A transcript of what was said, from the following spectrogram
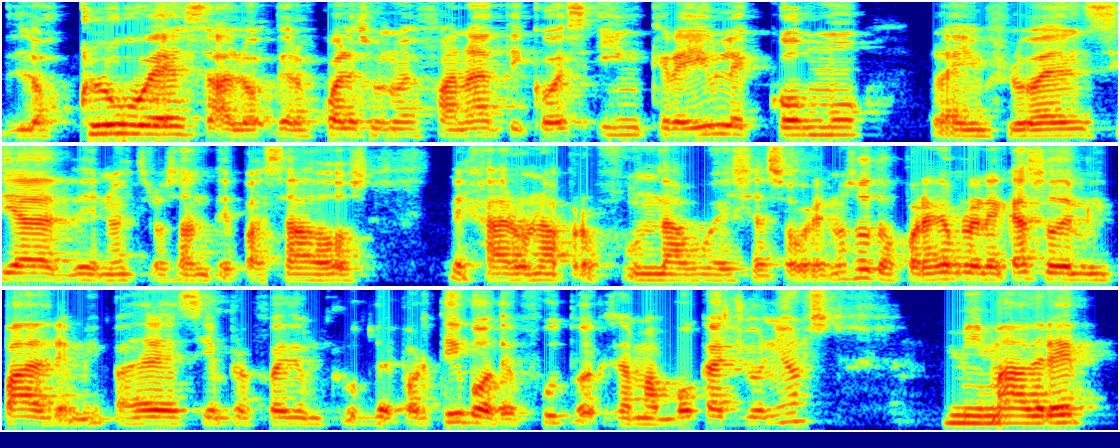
los clubes de los cuales uno es fanático. Es increíble cómo la influencia de nuestros antepasados dejar una profunda huella sobre nosotros. Por ejemplo, en el caso de mi padre, mi padre siempre fue de un club deportivo de fútbol que se llama Boca Juniors. Mi madre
